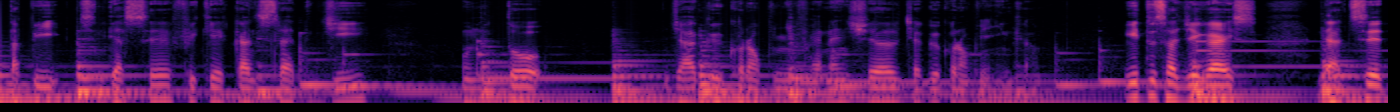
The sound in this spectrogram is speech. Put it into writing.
Tapi sentiasa fikirkan strategi Untuk jaga korang punya financial Jaga korang punya income. Itu saja guys. That's it.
